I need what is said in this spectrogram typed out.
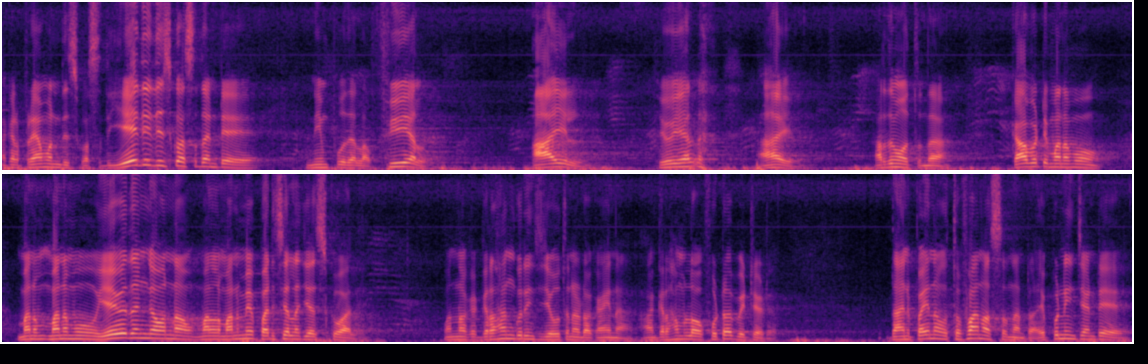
అక్కడ ప్రేమను తీసుకొస్తుంది. ఏది తీసుకొస్తుంది అంటే నింపుదల ఫ్యూయల్ ఆయిల్. ఫ్యూయల్ ఆయిల్ అర్థమవుతుందా? కాబట్టి మనము మనం మనము ఏ విధంగా ఉన్నాం మనల్ని మనమే పరిశీలన చేసుకోవాలి. మొన్న ఒక గ్రహం గురించి చెబుతున్నాడు ఒక ఆయన. ఆ గ్రహంలో ఫోటో పెట్టాడు. దానిపైన ఒక తుఫాన్ వస్తుందంట. ఎప్పటి నుంచి అంటే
